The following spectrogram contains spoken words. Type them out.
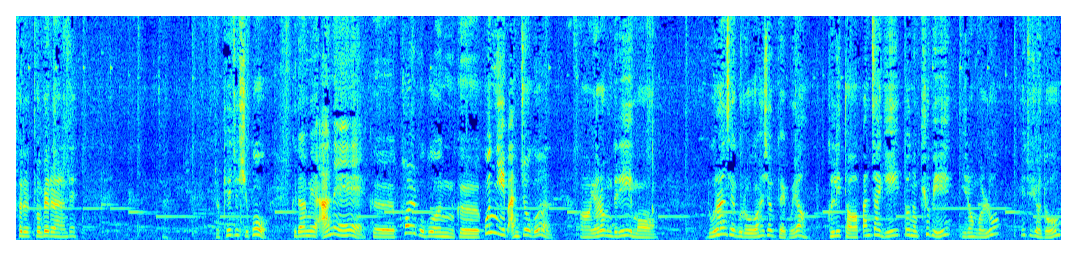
glitter를 도배를 하는데 이렇게 해주시고 그 다음에 안에 그 pearl 부분 그 꽃잎 안쪽은 어, 여러분들이 뭐 노란색으로 하셔도 되고요. glitter 반짝이 또는 큐빅 이런 걸로 해주셔도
